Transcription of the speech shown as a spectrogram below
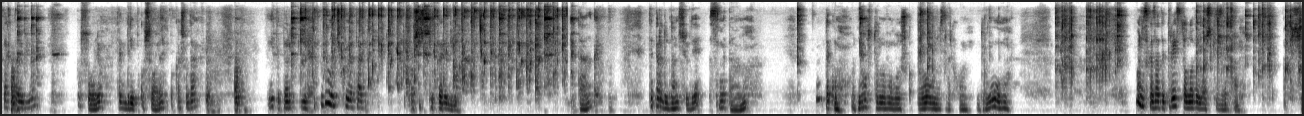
так переб'ю, посолю, так дрібку соли, поки що так. І тепер їх вилочкою так трошечки переб'ю. Так. Тепер додам сюди сметану. Ну, Таку одну столову ложку, повну зверху, другу. Можна сказати, три столові ложки зверху. Ось.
